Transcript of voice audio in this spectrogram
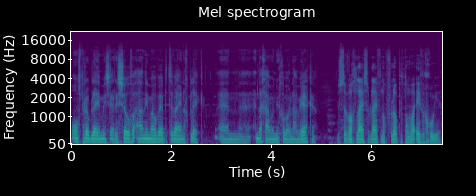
Ons probleem is, er is zoveel animo, we hebben te weinig plek. En, uh, en daar gaan we nu gewoon aan werken. Dus de wachtlijsten blijven nog voorlopig nog wel even groeien?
